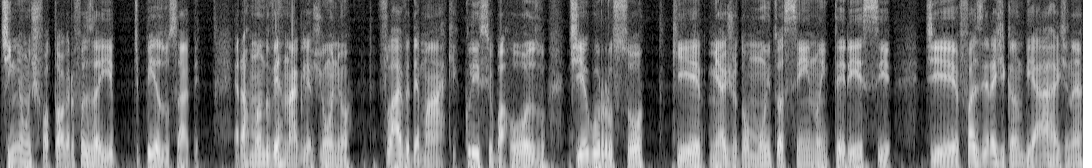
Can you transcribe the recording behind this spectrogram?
tinham uns fotógrafos aí de peso, sabe? Era Armando Vernaglia Júnior, Flávio Demarque, Clício Barroso, Diego Rousseau, que me ajudou muito assim no interesse de fazer as gambiarras, né?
